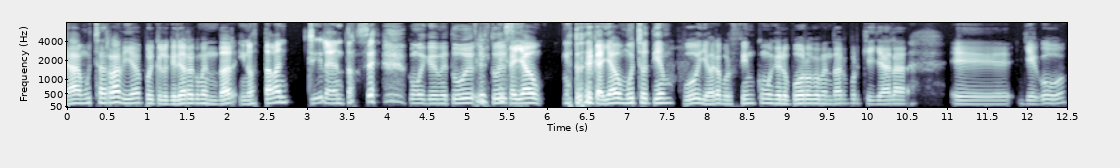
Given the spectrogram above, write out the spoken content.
daba mucha rabia porque lo quería recomendar y no estaba en Chile, entonces como que me tuve, estuve callado, estuve callado mucho tiempo y ahora por fin como que lo puedo recomendar porque ya la eh, llegó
